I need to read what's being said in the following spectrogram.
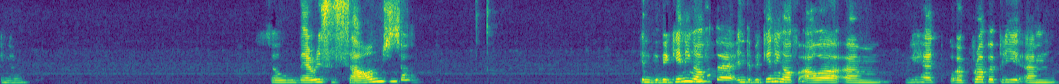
You know so there is a sound. So in the beginning of the in the beginning of our um, we had or probably um,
